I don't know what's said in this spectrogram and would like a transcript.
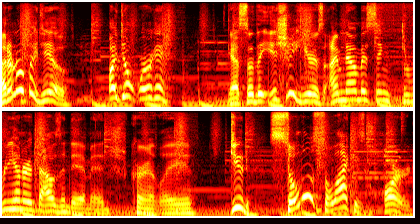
I don't know if I do. I don't. We're okay. Yeah, so the issue here is I'm now missing 300,000 damage currently. Dude, solo Solak is hard.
